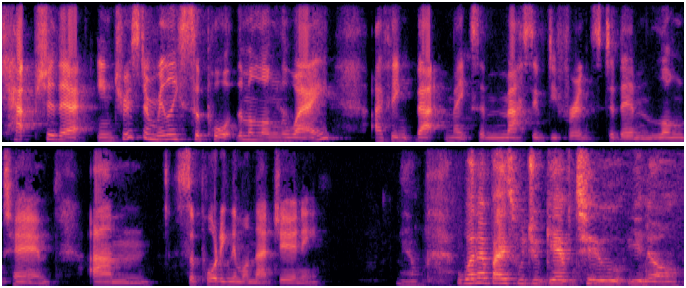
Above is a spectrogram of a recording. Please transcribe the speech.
capture that interest and really support them along the way, I think that makes a massive difference to them long term, um, supporting them on that journey. Yeah. What advice would you give to, you know,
